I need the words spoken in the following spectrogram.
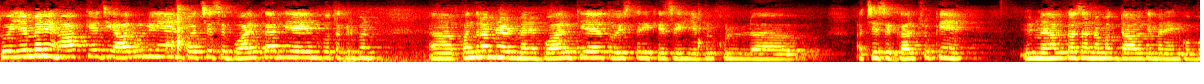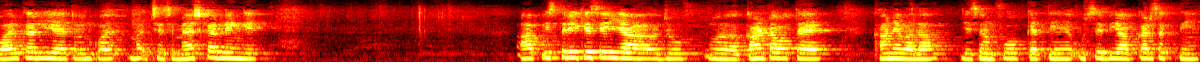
तो ये मैंने हाफ़ के जी आलू लिए हैं, इनको अच्छे से बॉईल कर लिया है, इनको तकरीबन पंद्रह मिनट मैंने बॉईल किया है तो इस तरीके से ये बिल्कुल अच्छे से गल चुके हैं। इनमें हल्का सा नमक डाल के मैंने इनको बॉईल कर लिया है तो इनको अच्छे से मैश कर लेंगे। आप इस तरीके से या जो कांटा होता है, खाने वाला, जिसे हम फोक कहते हैं उससे भी आप कर सकते हैं,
